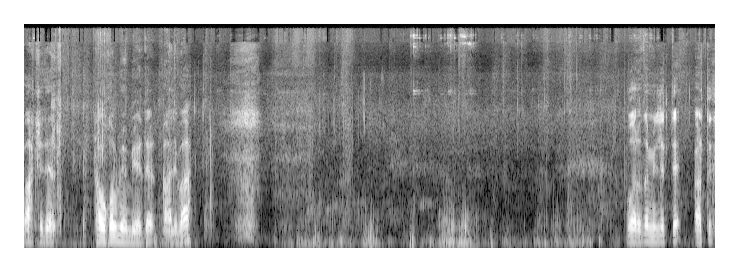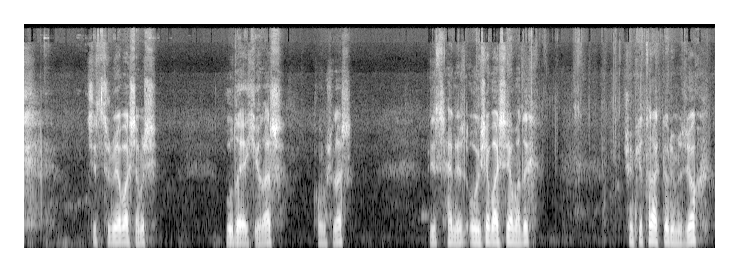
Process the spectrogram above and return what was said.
bahçede tavuk olmayan bir yerde galiba. Bu arada millet de artık çift sürmeye başlamış. Buğday ekiyorlar komşular. Biz henüz o işe başlayamadık. Çünkü traktörümüz yok.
